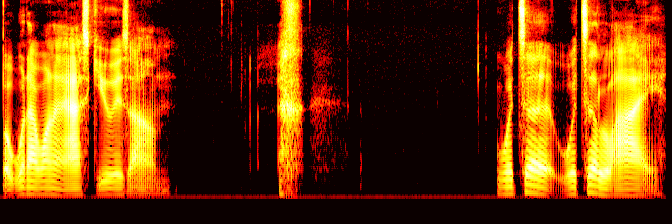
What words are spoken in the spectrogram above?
But what I want to ask you is, um, what's a what's a lie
